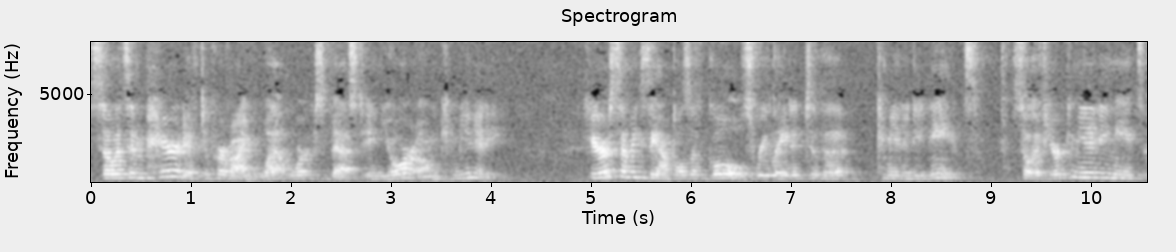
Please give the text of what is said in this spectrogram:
so it's imperative to provide what works best in your own community. Here are some examples of goals related to the community needs. So if your community needs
